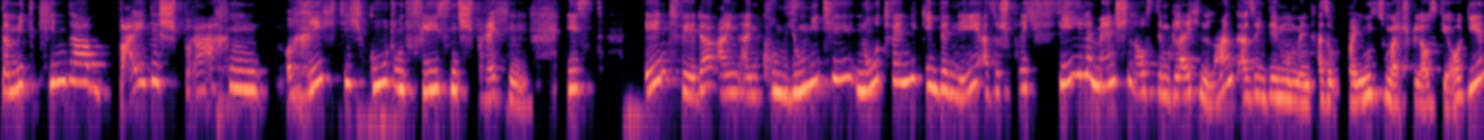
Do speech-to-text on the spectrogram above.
damit Kinder beide Sprachen richtig gut und fließend sprechen, ist entweder ein, ein Community notwendig in der Nähe, also sprich viele Menschen aus dem gleichen Land, also in dem Moment, also bei uns zum Beispiel aus Georgien,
